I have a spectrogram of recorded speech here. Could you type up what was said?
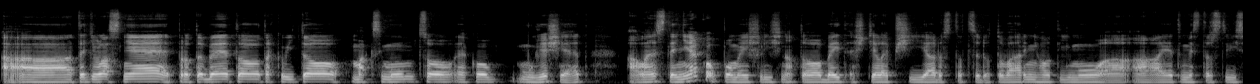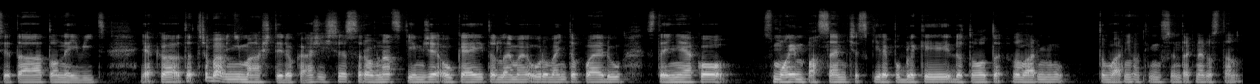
A teď vlastně pro tebe je to takový to maximum, co jako můžeš jet ale stejně jako pomýšlíš na to být ještě lepší a dostat se do továrního týmu a, a jet mistrovství světa to nejvíc. Jak to třeba vnímáš ty? Dokážeš se srovnat s tím, že OK, tohle je moje úroveň, to pojedu stejně jako s mojím pasem České republiky do toho továrního, továrního týmu jsem tak nedostanu?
